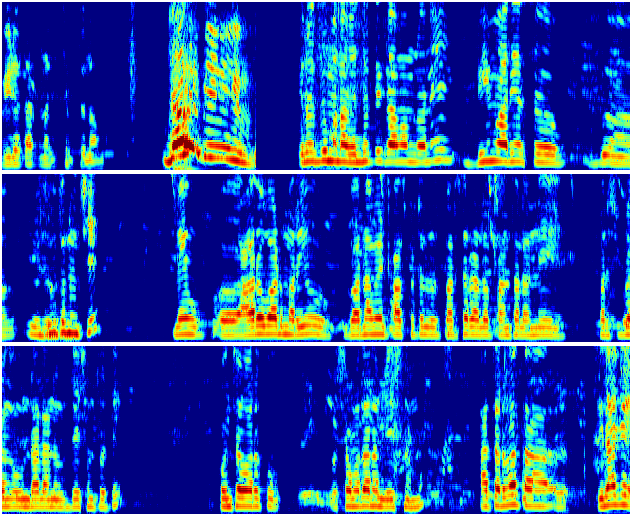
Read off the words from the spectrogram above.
వీడియో తరపు నుంచి చెప్తున్నాము. జై భీమ్! ఈరోజు మన వెల్లుర్తి గ్రామంలోని భీమ్ వారియర్స్ యూత్ నుంచి మేము ఆరో వార్డు మరియు గవర్నమెంట్ హాస్పిటల్ పరిసరాల ప్రాంతాలన్నీ పరిశుభ్రంగా ఉండాలనే ఉద్దేశంతో కొంచెం వరకు శ్రమదానం చేసినాము. ఆ తర్వాత ఇలాగే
